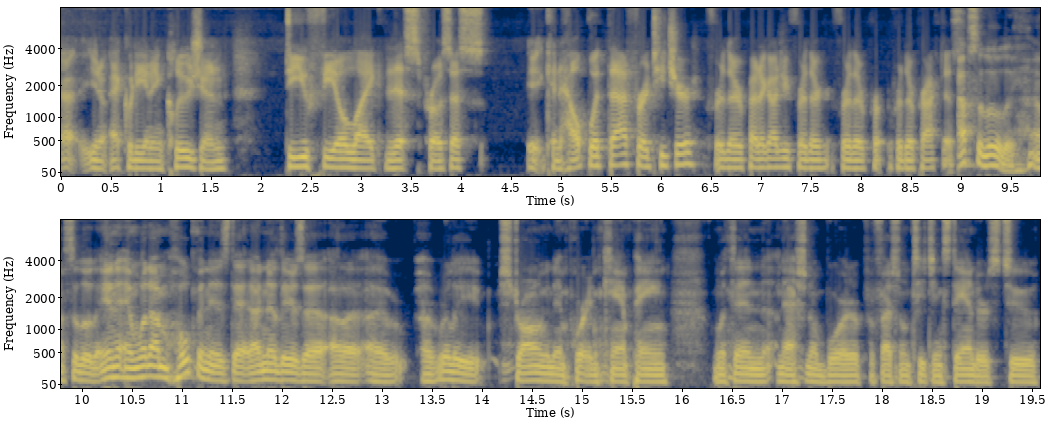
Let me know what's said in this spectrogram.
uh, you know equity and inclusion, do you feel like this process it can help with that for a teacher for their pedagogy for their for their for their practice? Absolutely. Absolutely. And and what i'm hoping is that i know there's a a, a really strong and important campaign within national board of professional teaching standards to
